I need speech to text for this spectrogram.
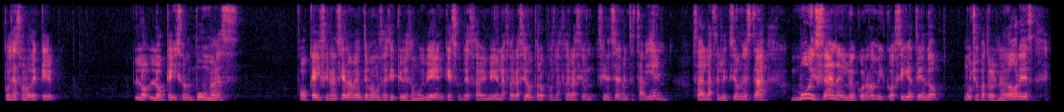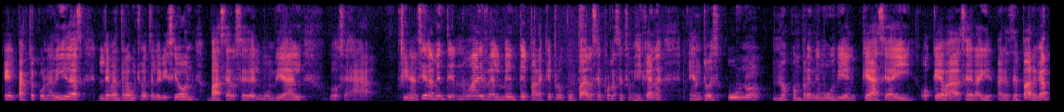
pues eso, ¿no? De que lo, lo que hizo en Pumas, ok, financieramente vamos a decir que lo hizo muy bien, que eso ya está bien, bien en la federación, pero pues la federación financieramente está bien. O sea, la selección está muy sana en lo económico, sigue teniendo muchos patrocinadores, el pacto con Adidas, le va a entrar mucho de televisión, va a hacerse del mundial, o sea, financieramente no hay realmente para qué preocuparse por la selección mexicana, entonces uno no comprende muy bien qué hace ahí o qué va a hacer ahí Ares de Parga.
